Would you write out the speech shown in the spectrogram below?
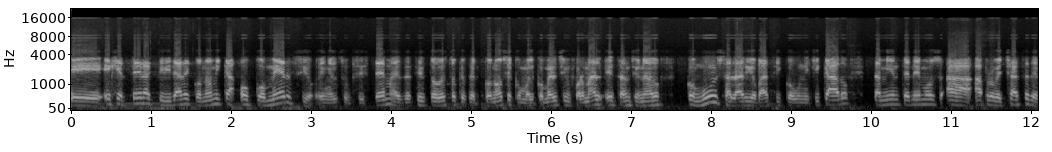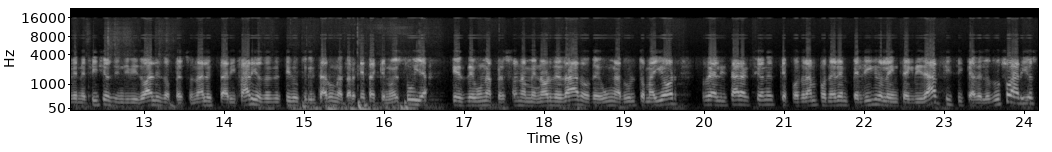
Eh, ejercer actividad económica o comercio en el subsistema, es decir, todo esto que se conoce como el comercio informal es sancionado con un salario básico unificado. También tenemos a aprovecharse de beneficios individuales o personales tarifarios, es decir, utilizar una tarjeta que no es suya, que es de una persona menor de edad o de un adulto mayor, realizar acciones que podrán poner en peligro la integridad física de los usuarios,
